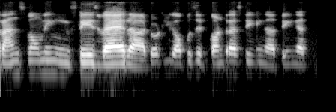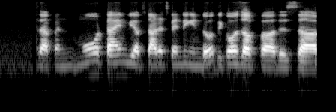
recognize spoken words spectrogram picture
transforming stage where uh, totally opposite, contrasting uh, thing has happened. More time we have started spending indoor because of uh, this uh,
